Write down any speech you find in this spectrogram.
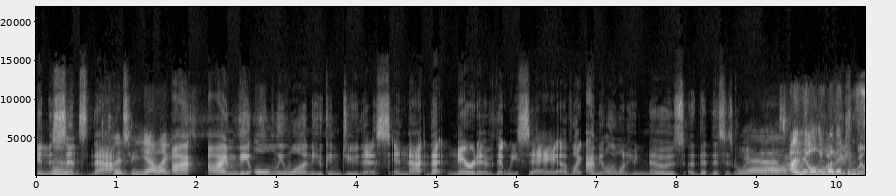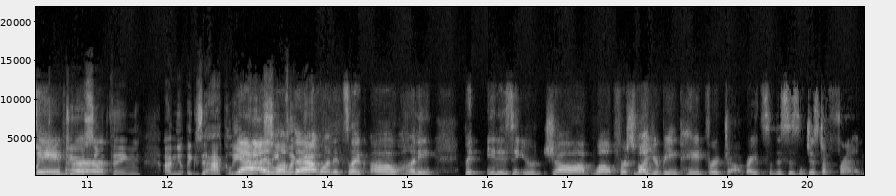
in the Hmm, sense that Could be, yeah. Like I I'm the only one who can do this in that that narrative that we say of like I'm the only one who knows uh, that this is going Yes, wrong. I'm the only one that can save to do her. something. I'm the exactly. yeah, I love like that, one. It's like, oh, honey, but it isn't your job. Well, first of all, you're being paid for a job, right? So this isn't just a friend.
